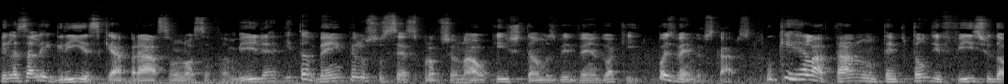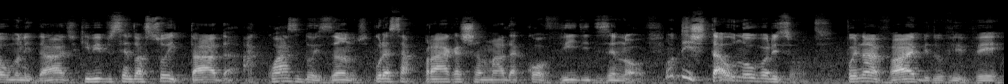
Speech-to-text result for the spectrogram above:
Pelas alegrias que abraçam nossa família e também pelo sucesso profissional que estamos vivendo aqui. Pois bem, meus caros, o que relatar num tempo tão difícil da humanidade que vive sendo açoitada há quase dois anos por essa praga chamada Covid-19? Onde está o Novo Horizonte? Foi na vibe do viver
